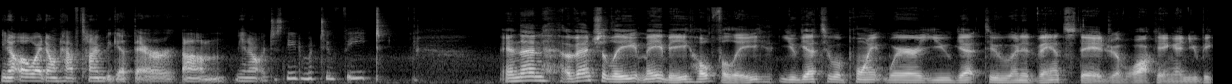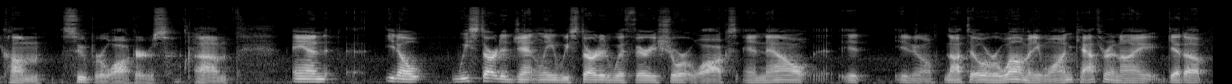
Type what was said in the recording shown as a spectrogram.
you know, oh, I don't have time to get there. Um, you know, I just need my two feet. And then eventually, maybe, hopefully, you get to a point where you get to an advanced stage of walking and you become super walkers. Um, and, you know, we started gently, we started with very short walks, and now it, you know, not to overwhelm anyone, Catherine and I get up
